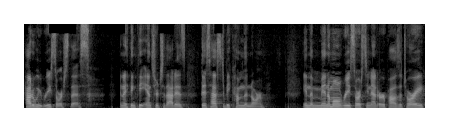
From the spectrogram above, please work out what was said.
how do we resource this? And I think the answer to that is this has to become the norm. In the minimal resourcing at a repository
